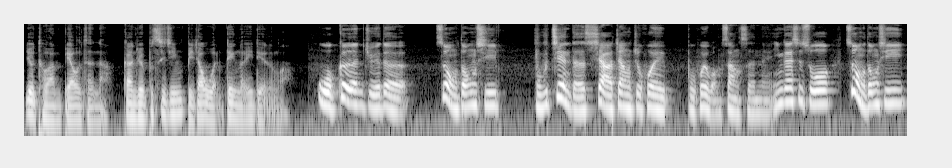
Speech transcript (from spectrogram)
又突然飙升啊？感觉不是已经比较稳定了一点了吗？我个人觉得这种东西不见得下降就会不会往上升呢。应该是说这种东西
